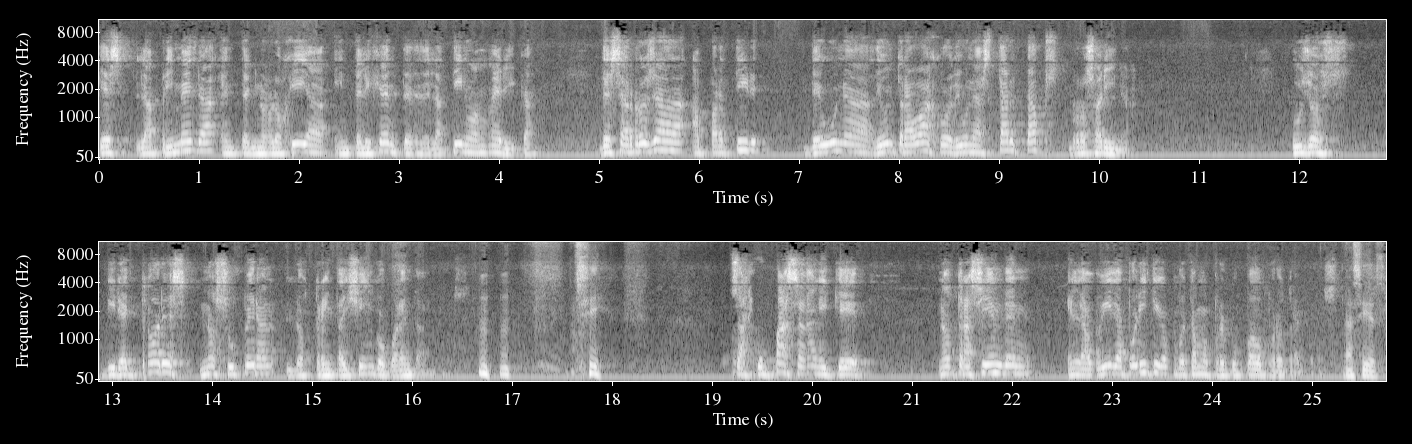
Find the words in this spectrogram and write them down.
que es la primera en tecnología inteligente de Latinoamérica, desarrollada a partir de, una, de un trabajo de una startup rosarina, cuyos directores no superan los 35 o 40 años. Sí. O sea, que pasan y que no trascienden en la vida política porque estamos preocupados por otra cosa. Así es.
